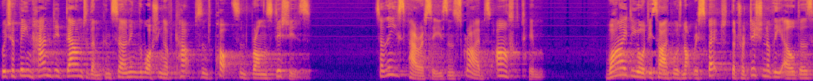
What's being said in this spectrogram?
which have been handed down to them concerning the washing of cups and pots and bronze dishes. So these Pharisees and scribes asked him, Why do your disciples not respect the tradition of the elders,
